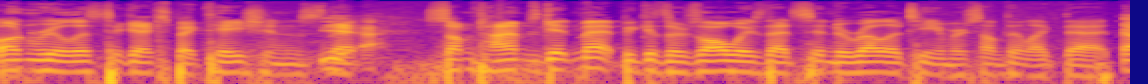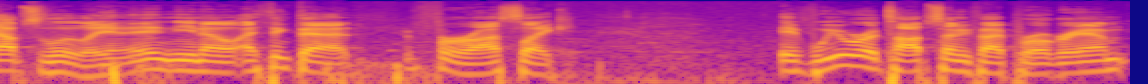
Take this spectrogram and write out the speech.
unrealistic expectations that Yeah. sometimes get met because there's always that Cinderella team or something like that. Absolutely. And, and, you know, I think that for us, like, if we were a top 75 program,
